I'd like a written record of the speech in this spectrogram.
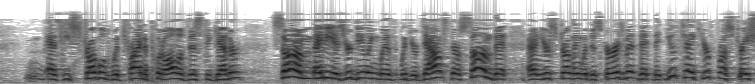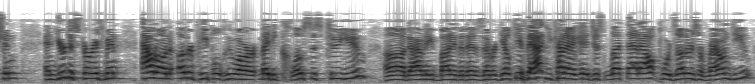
as he struggled with trying to put all of this together. Some, maybe as you're dealing with, with your doubts, there's some that, and you're struggling with discouragement, that, that you take your frustration and your discouragement out on other people who are maybe closest to you. Uh, do I have anybody that is ever guilty of that? You kind of just let that out towards others around you.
